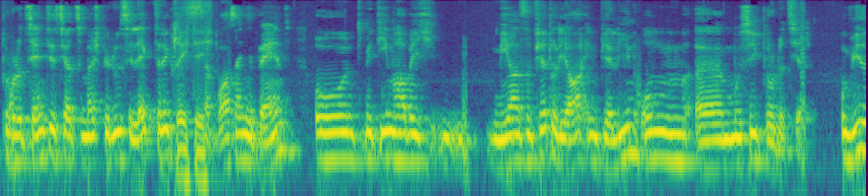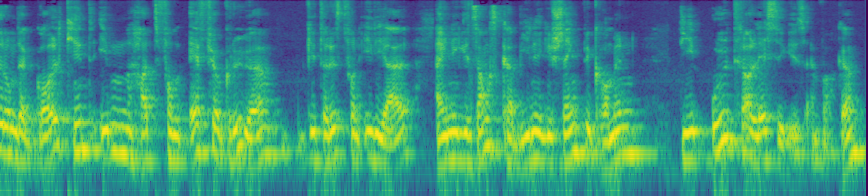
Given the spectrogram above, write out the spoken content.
Produzent ist, ja zum Beispiel Loose Electric, Richtig. das war seine Band. Und mit dem habe ich mehr als ein Vierteljahr in Berlin um äh, Musik produziert. Und wiederum der Goldkind eben hat vom F.J. Krüger, Gitarrist von Ideal, eine Gesangskabine geschenkt bekommen, die ultra lässig ist einfach, gell?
